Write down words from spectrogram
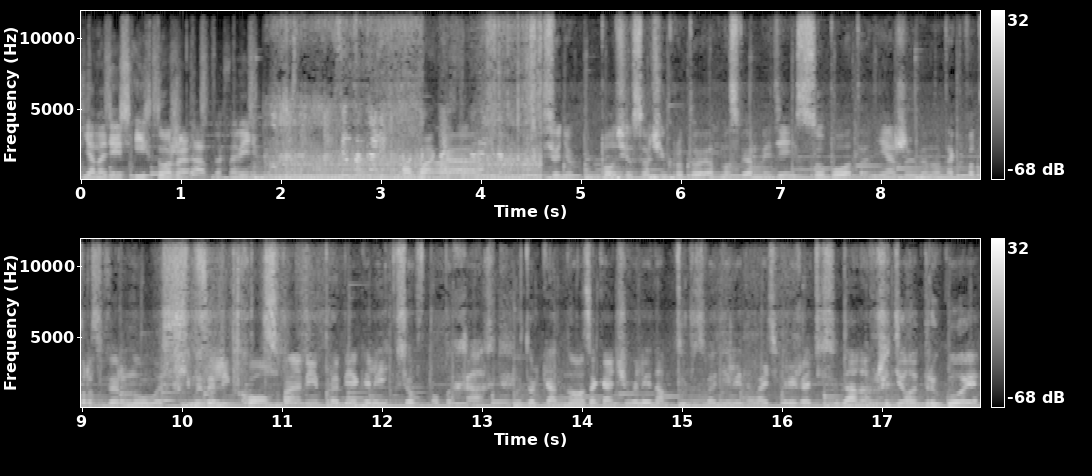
я надеюсь, их тоже. Да, вдохновение. Все, пока. Пока. Сегодня получился очень крутой атмосферный день, суббота, неожиданно так вот развернулась, мы целиком. С вами пробегали все в попыхах. Мы только одно заканчивали, нам тут же звонили, давайте приезжайте сюда, нам уже делать другое.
